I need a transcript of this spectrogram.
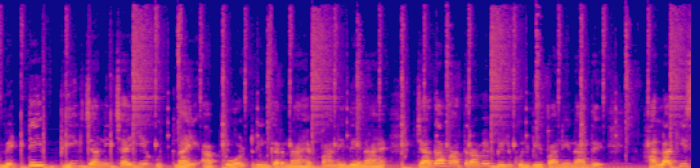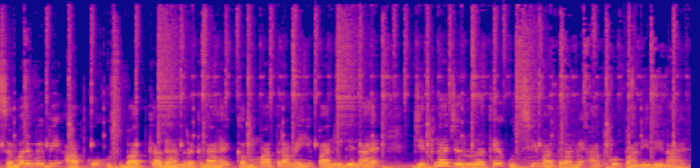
मिट्टी भीग जानी चाहिए, उतना ही आपको वाटरिंग करना है, पानी देना है। ज़्यादा मात्रा में बिल्कुल भी पानी ना दे। हालाँकि समर में भी आपको उस बात का ध्यान रखना है, कम मात्रा में ही पानी देना है, जितना ज़रूरत है उसी मात्रा में आपको पानी देना है।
